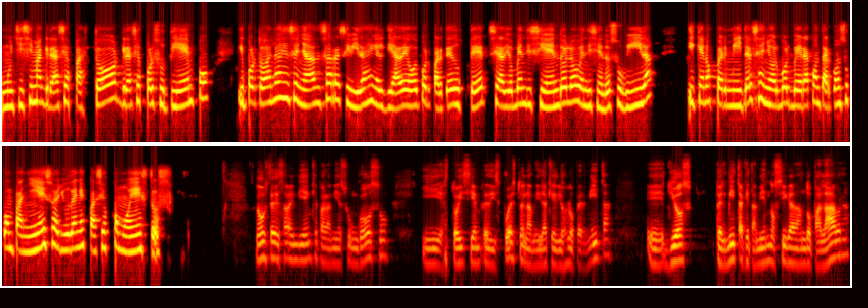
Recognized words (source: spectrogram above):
muchísimas gracias, pastor. Gracias por su tiempo y por todas las enseñanzas recibidas en el día de hoy por parte de usted. Sea Dios bendiciéndolo, bendiciendo su vida y que nos permite el Señor volver a contar con su compañía y su ayuda en espacios como estos. No, ustedes saben bien que para mí es un gozo y estoy siempre dispuesto en la medida que Dios lo permita. Eh, Dios permita que también nos siga dando palabra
